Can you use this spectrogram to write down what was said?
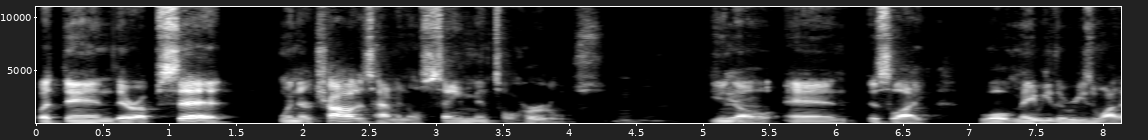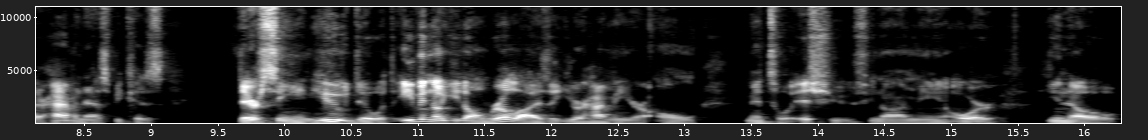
But then they're upset when their child is having those same mental hurdles, hmm you Yeah. know, and it's like, well, maybe the reason why they're having that is because they're seeing you deal with, even though you don't realize that you're having your own mental issues, you know what I mean? Or, you know,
